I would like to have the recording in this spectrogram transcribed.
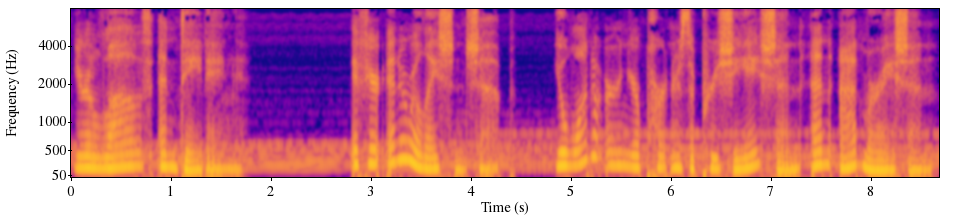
Your love and dating. If you're in a relationship, you'll want to earn your partner's appreciation and admiration.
